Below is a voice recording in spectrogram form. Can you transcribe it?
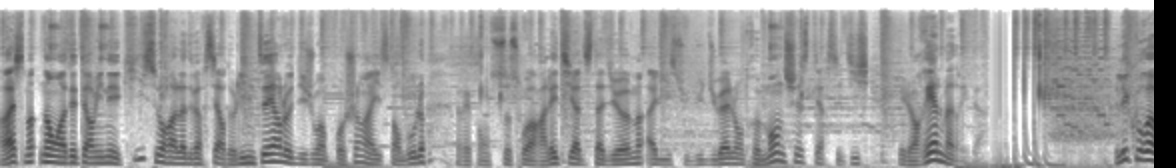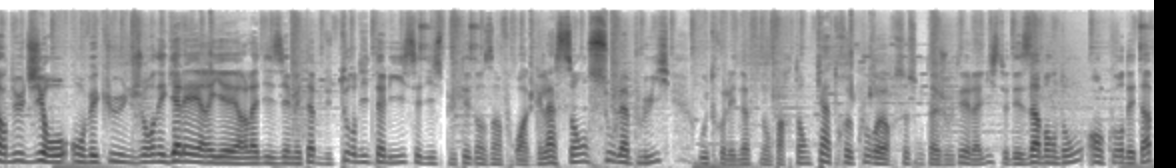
Reste maintenant à déterminer qui sera l'adversaire de l'Inter le 10 juin prochain à Istanbul. Réponse ce soir à l'Etihad Stadium à l'issue du duel entre Manchester City et le Real Madrid. Les coureurs du Giro ont vécu une journée galère hier. La dixième étape du Tour d'Italie s'est disputée dans un froid glaçant, sous la pluie. Outre les neuf non partants, quatre coureurs se sont ajoutés à la liste des abandons en cours d'étape,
